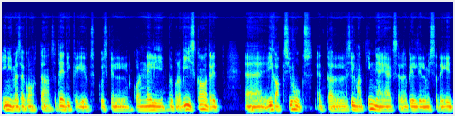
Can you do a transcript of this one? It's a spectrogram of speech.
inimese kohta sa teed ikkagi üks kuskil kolm-neli, võib-olla viis kaadrit äh, igaks juhuks, et tal silmad kinni ei jääks sellel pildil, mis sa tegid.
